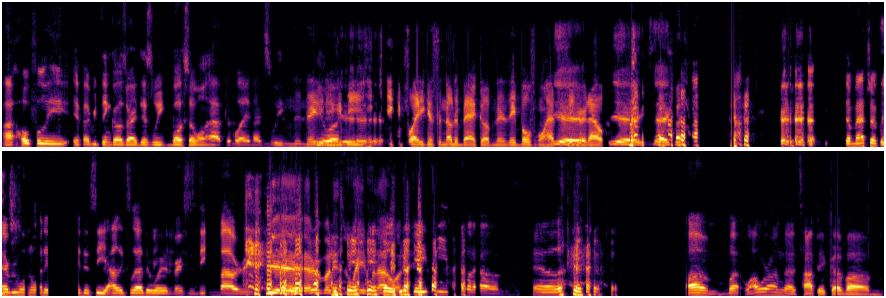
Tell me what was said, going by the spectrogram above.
I, hopefully, if everything goes right this week, Bosa won't have to play next week. They, they could be, he, he can play against another backup. Then they both gonna have to figure it out. yeah, exactly. The matchup everyone wanted to see: Alex Leatherwood versus Dean Lowry. yeah, everybody's waiting for that one. Week 18 showdown. Hell. um, but while we're on the topic of um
